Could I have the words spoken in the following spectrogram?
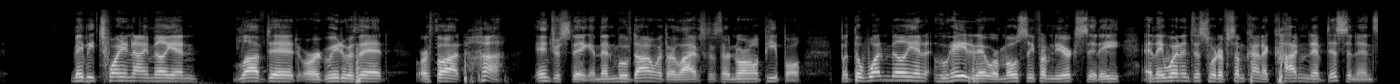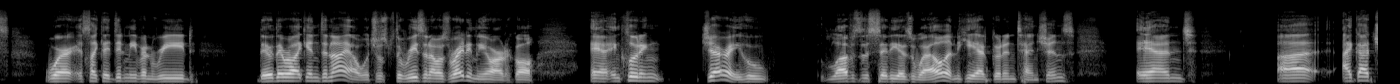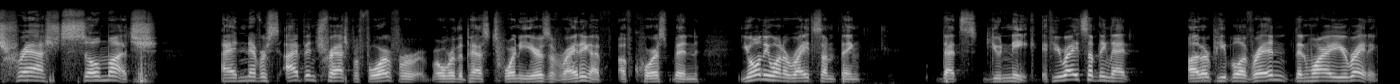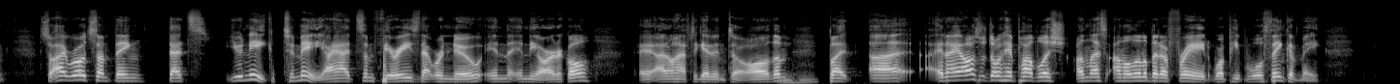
maybe 29 million loved it or agreed with it or thought, huh, interesting, and then moved on with their lives because they're normal people. But the 1 million who hated it were mostly from New York City, and they went into sort of some kind of cognitive dissonance where it's like they didn't even read. They, they were like in denial, which was the reason I was writing the article, uh, including Jerry, who loves the city as well, and he had good intentions. And uh, I got trashed so much. I had never. I've been trashed before for over the past twenty years of writing. I've of course been. You only want to write something that's unique. If you write something that other people have written, then why are you writing? So I wrote something that's unique to me. I had some theories that were new in the in the article. I don't have to get into all of them, mm-hmm. but uh, and I also don't hit publish unless I'm a little bit afraid what people will think of me.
